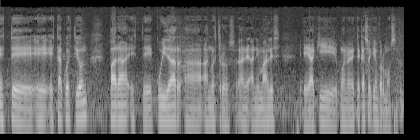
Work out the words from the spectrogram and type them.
este, eh, esta cuestión para este, cuidar a, nuestros animales eh, aquí, bueno, en este caso aquí en Formosa.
